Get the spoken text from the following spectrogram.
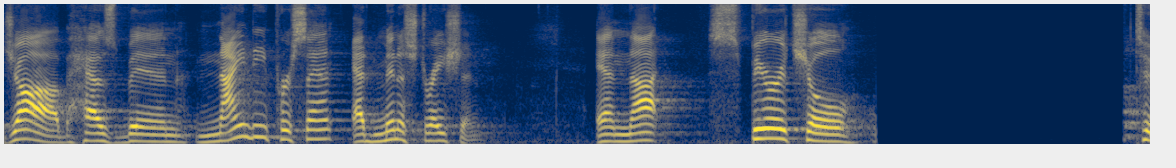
job has been 90% administration and not spiritual to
